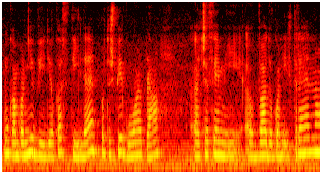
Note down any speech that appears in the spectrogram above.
Unë kam bërë një video kastile për të shpjeguar pra që themi vado con il treno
